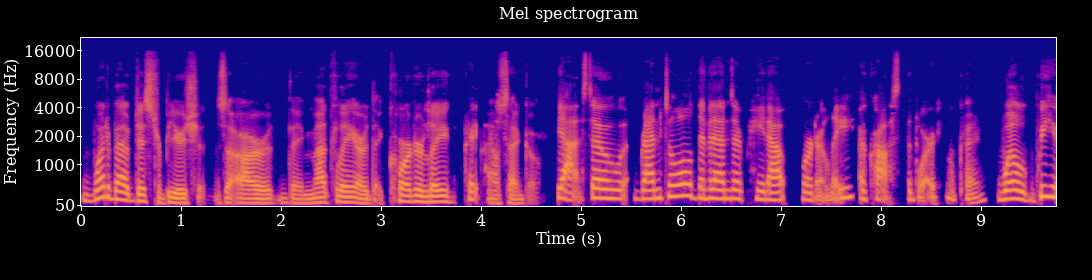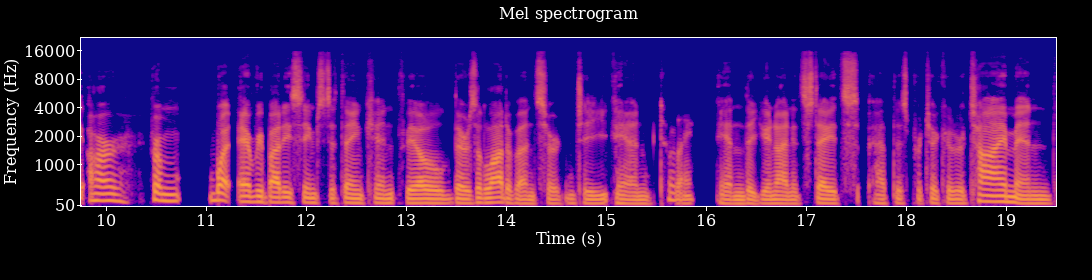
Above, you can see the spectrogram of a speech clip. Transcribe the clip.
what about distributions? Are they monthly? Are they quarterly? Great question. How's that go? Yeah. So, rental dividends are paid out quarterly across the board. Okay. Well, we are, from what everybody seems to think and feel, there's a lot of uncertainty in Totally. in the United States at this particular time, and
